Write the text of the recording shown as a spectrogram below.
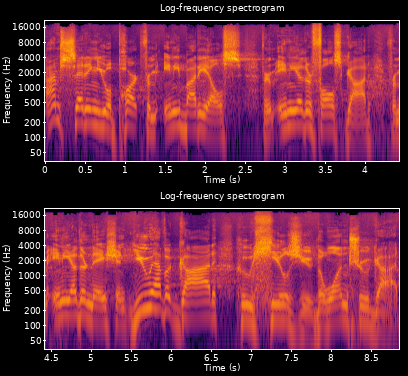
I'm setting you apart from anybody else, from any other false God, from any other nation. You have a God who heals you, the one true God.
